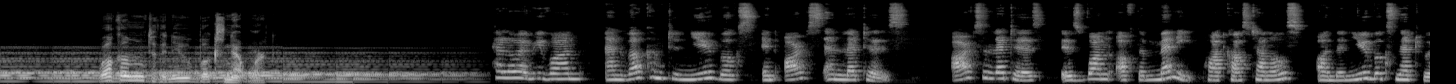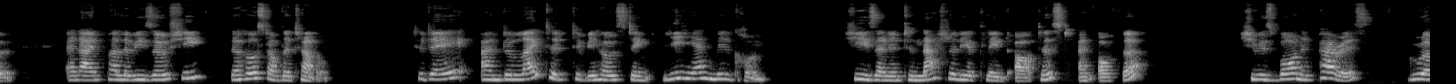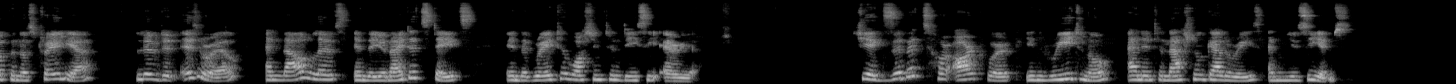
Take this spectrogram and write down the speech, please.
Welcome to the New Books Network. Hello, everyone, and welcome to New Books in Arts and Letters. Arts and Letters is one of the many podcast channels on the New Books Network, and I'm Pallavi Joshi, the host of the channel. Today, I'm delighted to be hosting Liliane Milgrom. She is an internationally acclaimed artist and author. She was born in Paris, grew up in Australia, lived in Israel, and now lives in the United States in the greater Washington, D.C. area. She exhibits her artwork in regional and international galleries and museums.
